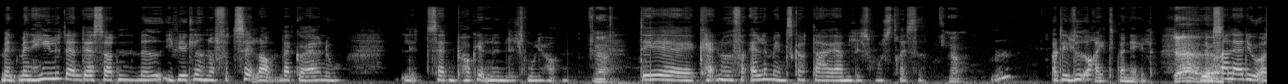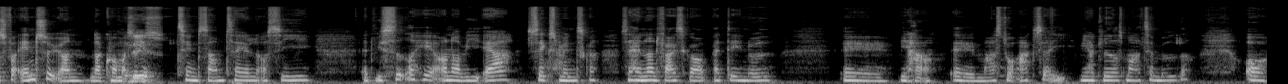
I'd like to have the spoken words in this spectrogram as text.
Men, men hele den der sådan med i virkeligheden at fortælle om, hvad gør jeg nu? Lidt, tage den pågældende en lille smule i hånden. Ja. Det øh, kan noget for alle mennesker, der er en lille smule stresset. Ja. Mm. Og det lyder rigtig banalt. Ja, ja. Men sådan er det jo også for ansøgeren, der kommer Præcis. ind til en samtale og siger, at vi sidder her, og når vi er seks mennesker, så handler det faktisk om, at det er noget, øh, vi har øh, meget stor aktier i. Vi har glædet os meget til at møde dig. Og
